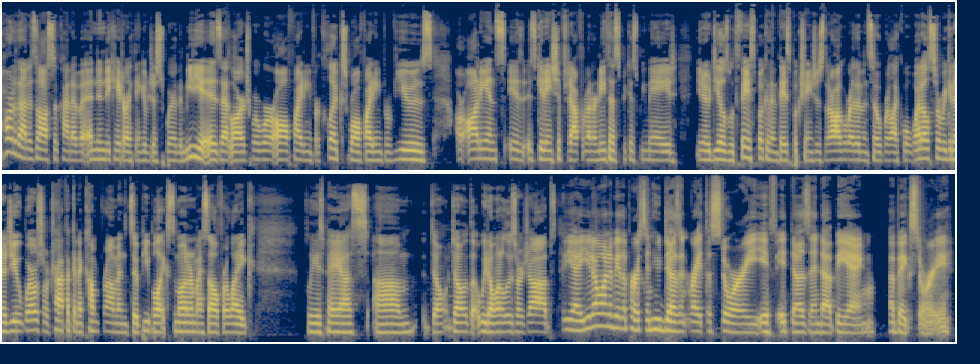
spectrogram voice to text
Part of that is also kind of an indicator, I think, of just where the media is at large, where we're all fighting for clicks, we're all fighting for views. Our audience is is getting shifted out from underneath us because we made you know deals with Facebook, and then Facebook changes their algorithm, and so we're like, well, what else are we going to do? Where's our traffic going to come from? And so people like Simone and myself are like please pay us um don't don't we don't want to lose our jobs yeah you don't want to be the person who doesn't write the story if it does end up being a big story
